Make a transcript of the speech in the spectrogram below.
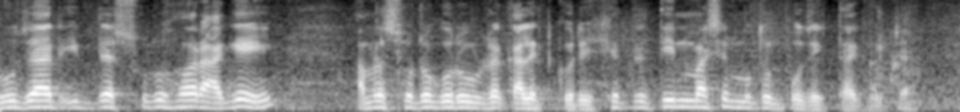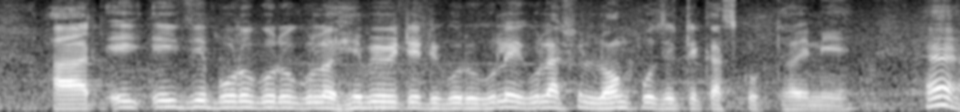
রোজার ঈদটা শুরু হওয়ার আগেই আমরা ছোটো গরুগুলো কালেক্ট করি। ক্ষেত্রে তিন মাসের মতন প্রজেক্ট থাকে ওটা আর এই এই যে বড় গরুগুলো হেভি ওয়েটেড গরুগুলো এগুলো আসলে লং প্রজেক্টে কাজ করতে হয় নিয়ে। হ্যাঁ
